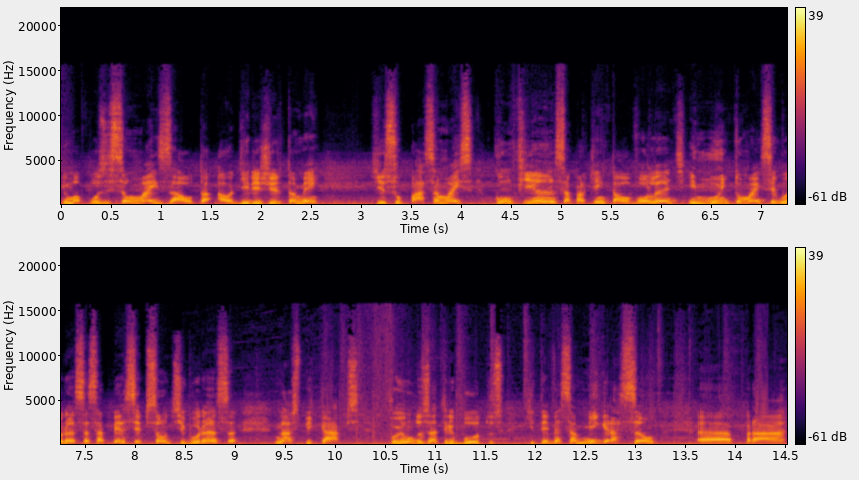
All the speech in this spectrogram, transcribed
e uma posição mais alta ao dirigir também que isso passa mais confiança para quem está ao volante e muito mais segurança. Essa percepção de segurança nas picapes foi um dos atributos que teve essa migração uh, para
